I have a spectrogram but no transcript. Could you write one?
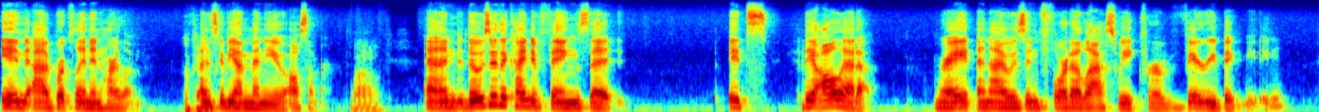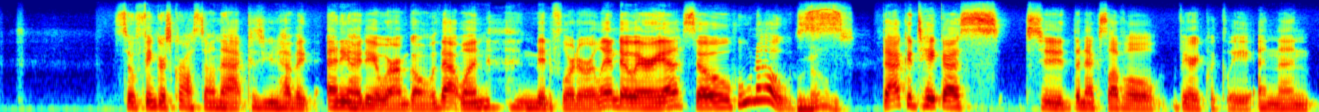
in uh, Brooklyn and Harlem, Okay. and it's going to be on menu all summer. wow. And those are the kind of things that it's they all add up, right? And I was in Florida last week for a very big meeting. So fingers crossed on that because you haven't any idea where I'm going with that one, mid Florida Orlando area. So who knows? Who knows? That could take us to the next level very quickly, and then,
